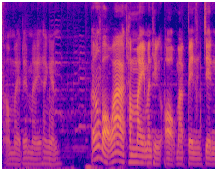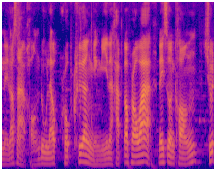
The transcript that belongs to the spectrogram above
เอาใหม่ได้ไหมถ้างั้น ก็ต้องบอกว่าทำไมมันถึงออกมาเป็นเจนในลักษณะของดูแล้วครบเครื่องอย่างนี้นะครับ ก็เพราะว่าในส่วนของชุด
